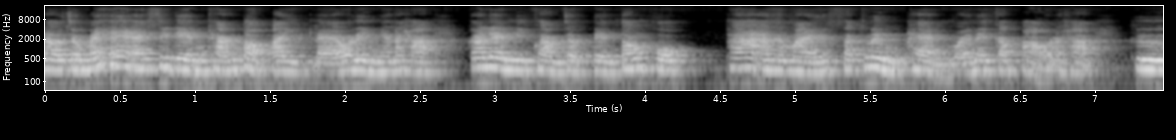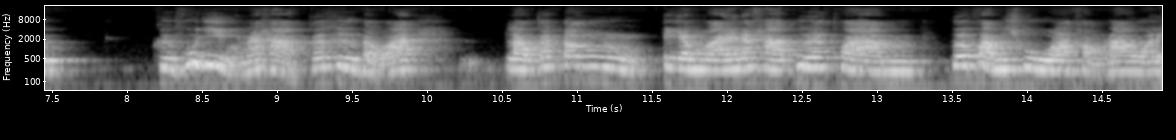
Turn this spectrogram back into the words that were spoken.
เราจะไม่ให้อุบิเหตุครั้งต่อไปอีกแล้วอะไรเงี้ยนะคะ ก็เลยมีความจำเป็นต้องพกผ้าอนามัยสักหนึ่งแผ่นไว้ในกระเป๋านะคะ คือคือผู้หญิงนะคะก็คือแบบว่าเราก็ต้องเตรียมไว้นะคะ เพื่อความเพื่อความชัวร์ของเราอะไร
